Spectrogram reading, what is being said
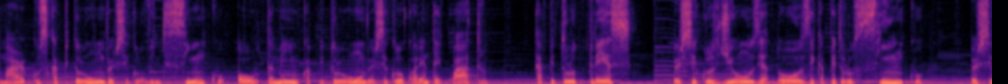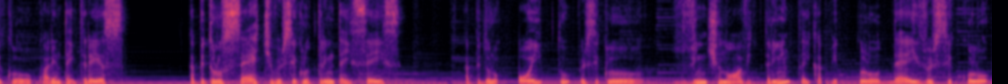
Marcos capítulo 1, versículo 25, ou também o capítulo 1, versículo 44, capítulo 3, versículos de 11 a 12, capítulo 5, versículo 43, capítulo 7, versículo 36, capítulo 8, versículo 29 e 30 e capítulo 10, versículo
